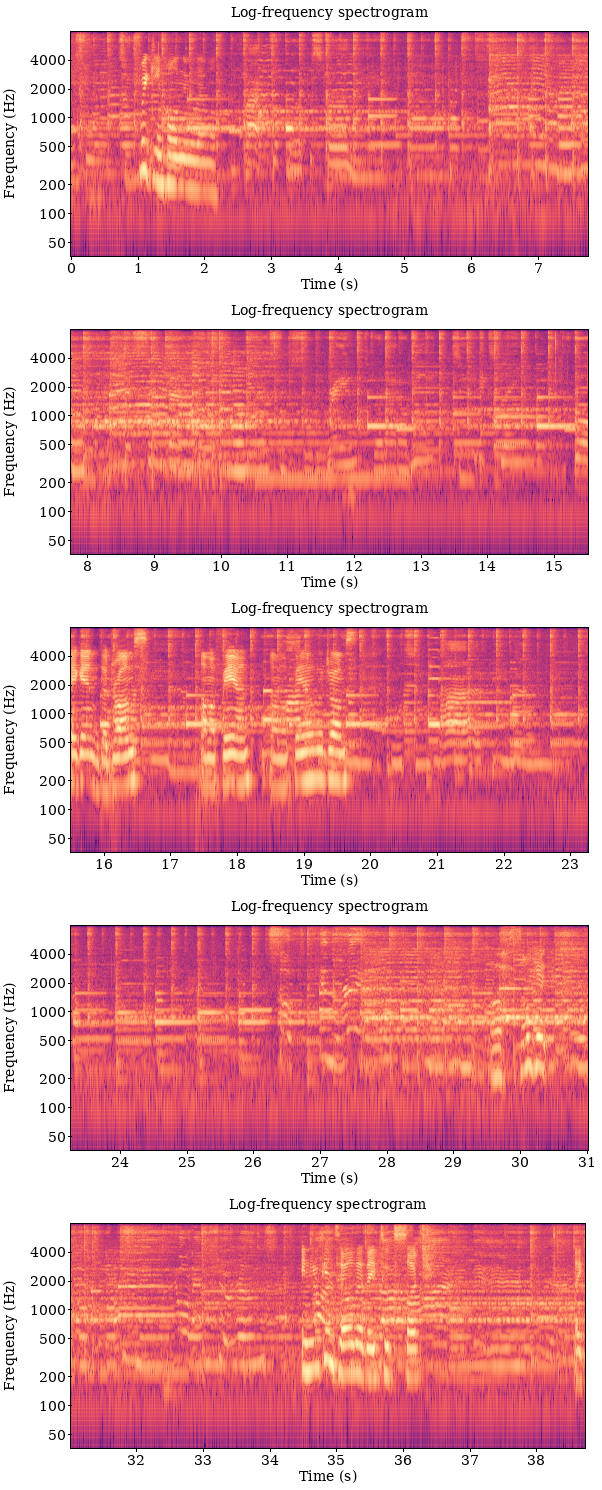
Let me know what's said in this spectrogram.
freaking whole new level. Again, the drums. I'm a fan. I'm a fan of the drums. And you can tell that they took such, like,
